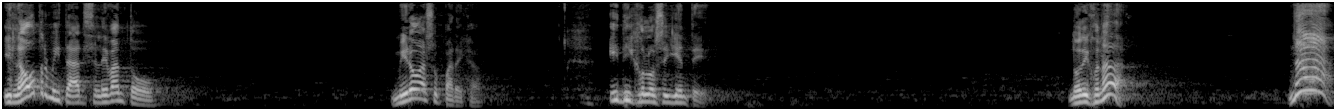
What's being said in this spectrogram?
Y la otra mitad se levantó, miró a su pareja y dijo lo siguiente. No dijo nada. Nada.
